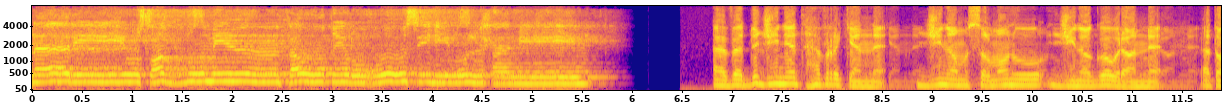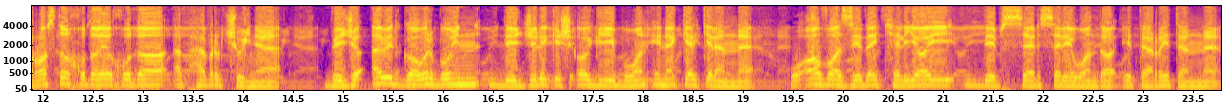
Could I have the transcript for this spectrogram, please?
نار يصب من فوق رؤوسهم الحميم. اوه دو جینت هفرکن جینا مسلمان و جینا گوران ات راست خدای خدا اب هفرک چوینه ویجا اوید گاور بوین دی جلکش آگری بوان اینا کرکرن و آوا زیده کلیای دیب سر سری واندا اتریتن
